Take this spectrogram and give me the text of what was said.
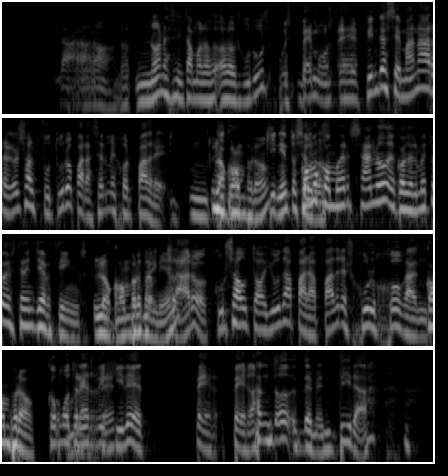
no, no, no, no, necesitamos a los, los gurús, pues vemos, eh, fin de semana, regreso al futuro para ser mejor padre. Mm, Lo compro. 500 ¿Cómo euros. comer sano con el método Stranger Things? Lo compro Hombre, también. Claro, curso de autoayuda para padres Hulk Hogan. Compro. Cómo Hombre, tener rigidez pe- pegando de mentira.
